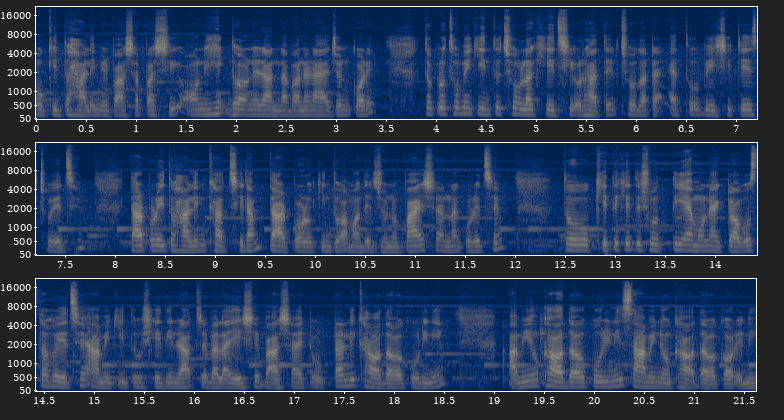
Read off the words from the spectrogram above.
ও কিন্তু হালিমের পাশাপাশি অনেক ধরনের রান্নাবান্নার আয়োজন করে। তো প্রথমে কিন্তু ছোলা খেয়েছি ওর হাতের, ছোলাটা এত বেশি টেস্ট হয়েছে। তারপরেই তো হালিম খাচ্ছিলাম, তারপরও কিন্তু আমাদের জন্য পায়েস রান্না করেছে। তো খেতে খেতে সত্যি এমন একটা অবস্থা হয়েছে, আমি কিন্তু সেদিন রাত্রেবেলা এসে বাসায় টোটালি খাওয়া দাওয়া করিনি। আমিও খাওয়া দাওয়া করিনি, সামিনও খাওয়া দাওয়া করেনি।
